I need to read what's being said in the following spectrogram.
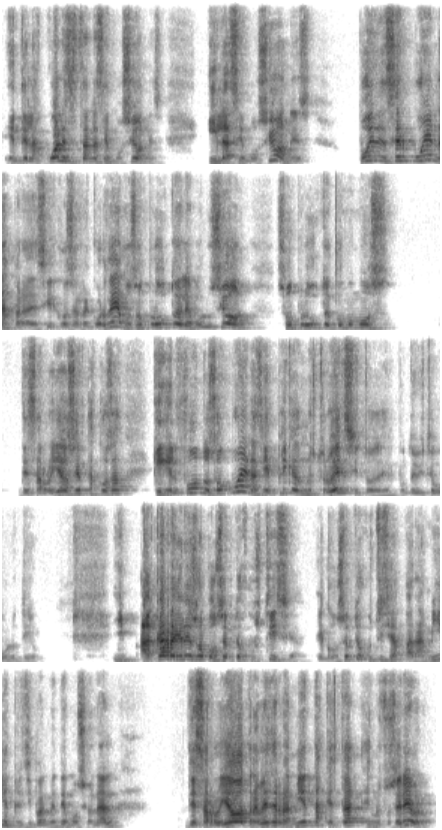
entre las cuales están las emociones y las emociones pueden ser buenas para decir cosas. Recordemos, son producto de la evolución, son producto de cómo hemos desarrollado ciertas cosas que en el fondo son buenas y explican nuestro éxito desde el punto de vista evolutivo. Y acá regreso al concepto de justicia. El concepto de justicia para mí es principalmente emocional, desarrollado a través de herramientas que están en nuestro cerebro.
